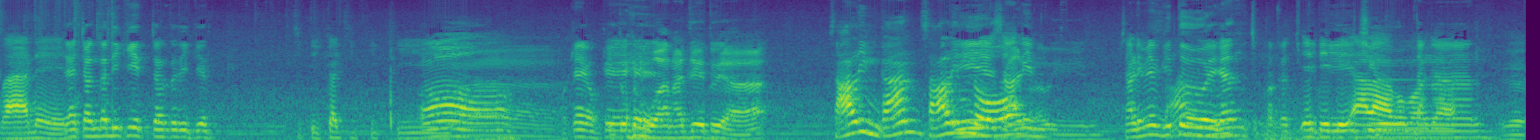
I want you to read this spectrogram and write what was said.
mana ya contoh dikit, contoh dikit. cipika cipiki Oh. Nah, Oke, oke. Itu keduaan aja itu ya. Salim kan? Salim Iya, dong. salim. Salim. Salimnya begitu ya kan, pakai Ya, cipiki, TTA lah tangan. Iya.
